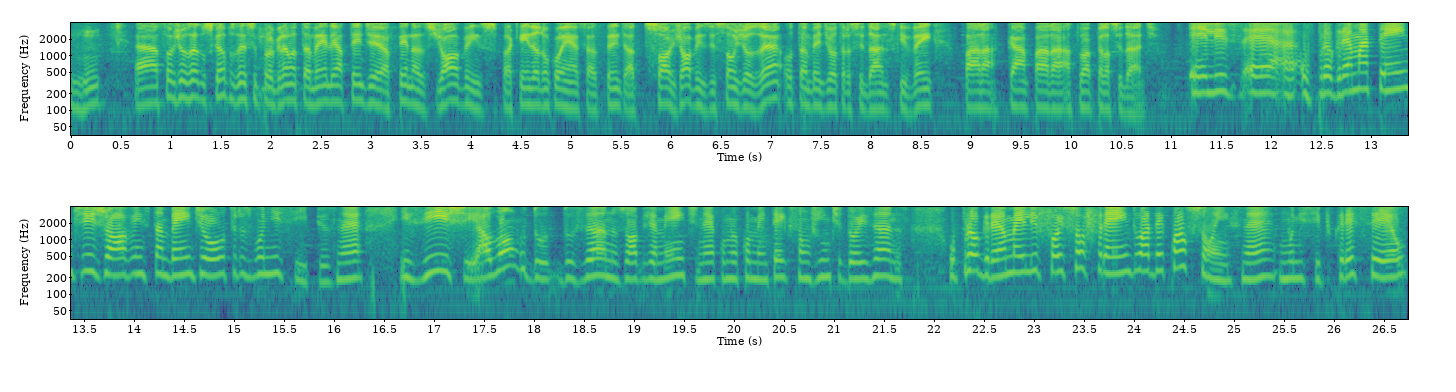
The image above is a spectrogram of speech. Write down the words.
Uhum. A São José dos Campos, esse programa também ele atende apenas jovens, para quem ainda não conhece, atende só jovens de São José ou também de outras cidades que vêm para cá para atuar pela cidade? eles é, o programa atende jovens também de outros municípios, né? Existe ao longo do, dos anos, obviamente, né? Como eu comentei que são 22 anos, o programa ele foi sofrendo adequações, né? O município cresceu,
